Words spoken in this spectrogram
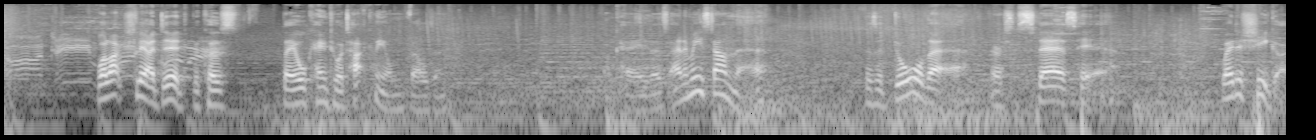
Come on, team. Well, actually, I did because they all came to attack me on Veldin. Okay, there's enemies down there. There's a door there. There's stairs here. Where does she go?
